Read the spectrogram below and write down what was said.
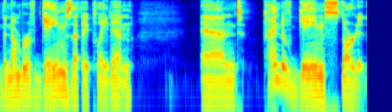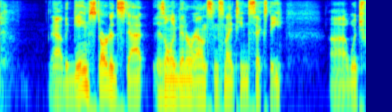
the number of games that they played in, and kind of games started. Now the game started stat has only been around since 1960. Uh, which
